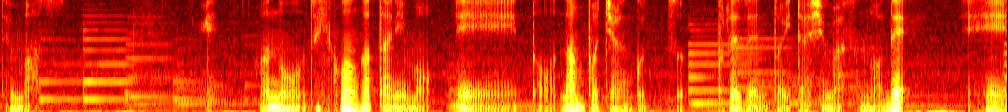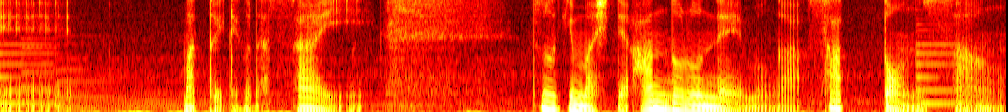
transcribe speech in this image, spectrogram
てます。あの、ぜひこの方にも、えっ、ー、と、なんぽちゃんグッズプレゼントいたしますので、えー、待っといてください。続きまして、ハンドルネームがサットンさん。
